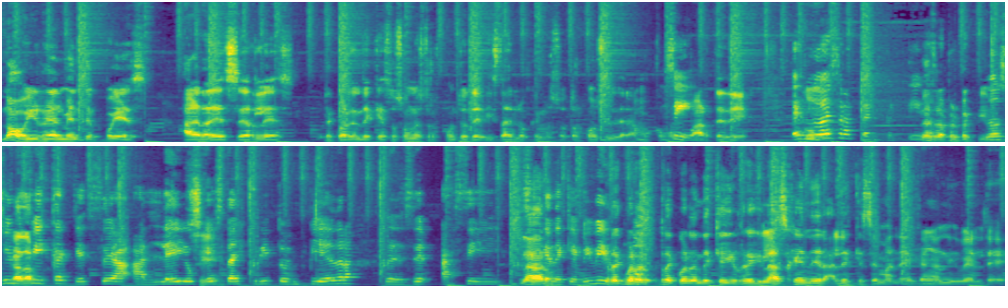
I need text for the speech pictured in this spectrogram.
No, y realmente pues agradecerles. Recuerden de que estos son nuestros puntos de vista de lo que nosotros consideramos como parte de... Es nuestra perspectiva. Nuestra perspectiva. No significa que sea a ley o que está escrito en piedra, de decir así se tiene que vivir. Recuerden, recuerden de que hay reglas generales que se manejan a nivel de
